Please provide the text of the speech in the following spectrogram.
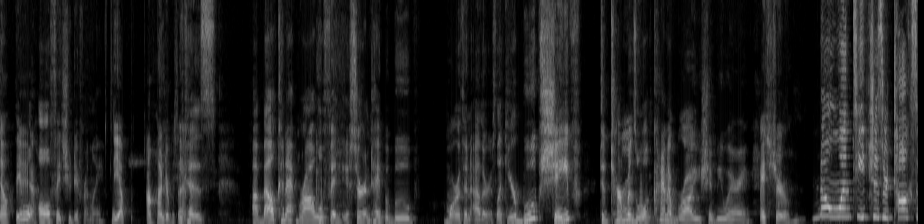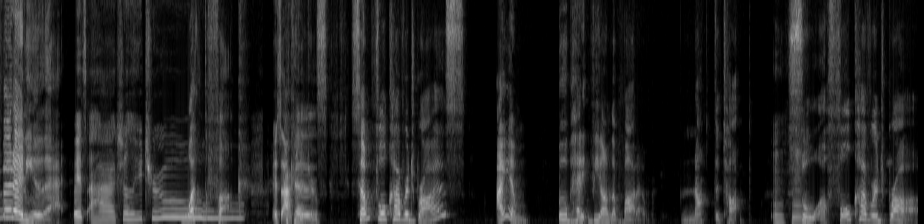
Oh, They yeah, will yeah. all fit you differently Yep, a hundred percent. because a balconette bra will fit a certain type of boob more than others. Like your boob shape determines what kind of bra you should be wearing. It's true. No one teaches or talks about any of that. It's actually true. What the fuck? It's actually because some full coverage bras, I am boob heavy on the bottom, not the top. true. Mhm. So a full coverage bra,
